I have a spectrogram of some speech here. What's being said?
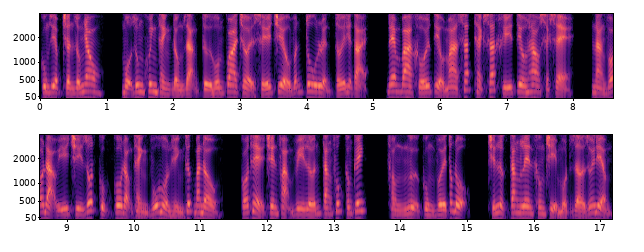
Cùng Diệp Trần giống nhau, mộ dung khuynh thành đồng dạng từ hôm qua trời xế chiều vẫn tu luyện tới hiện tại, đem ba khối tiểu ma sắt thạch sát khí tiêu hao sạch sẽ, nàng võ đạo ý chí rốt cục cô động thành vũ hồn hình thức ban đầu, có thể trên phạm vi lớn tăng phúc công kích, phòng ngự cùng với tốc độ, chiến lực tăng lên không chỉ một giờ rưỡi điểm.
